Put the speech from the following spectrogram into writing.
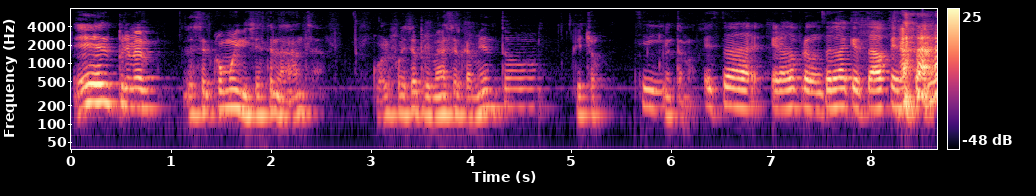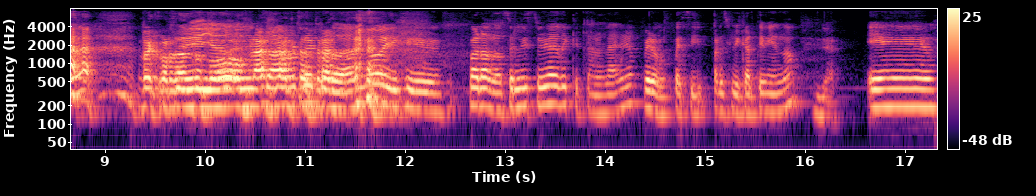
El primer, es el cómo iniciaste en la danza. ¿Cuál fue ese primer acercamiento? ¿Qué show? Sí, Cuéntanos. esta era la pregunta en la que estaba pensando. Recordando sí, todo, estaba recordando y dije, para no hacer la historia de que tan larga, pero pues sí, para explicarte bien, ¿no? Ya. Eh,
